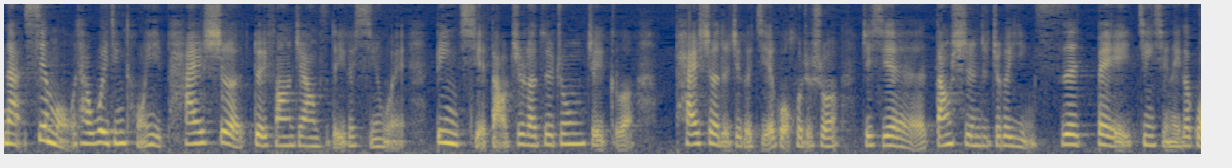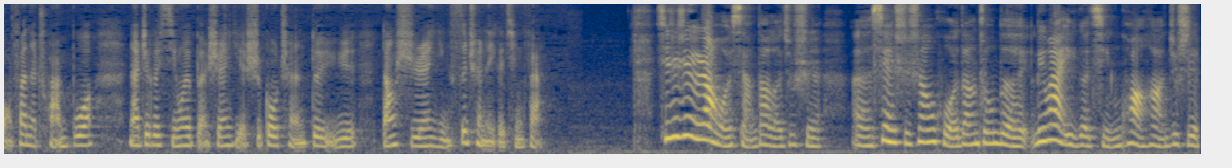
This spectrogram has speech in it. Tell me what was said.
那谢某他未经同意拍摄对方这样子的一个行为，并且导致了最终这个拍摄的这个结果，或者说这些当事人的这个隐私被进行了一个广泛的传播，那这个行为本身也是构成对于当事人隐私权的一个侵犯。其实这个让我想到了，就是呃，现实生活当中的另外一个情况哈，就是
